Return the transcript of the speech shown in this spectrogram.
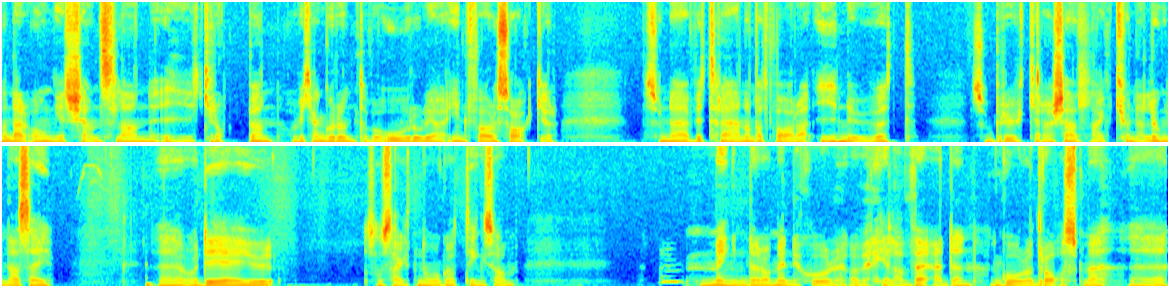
den där ångestkänslan i kroppen och vi kan gå runt och vara oroliga inför saker. Så när vi tränar på att vara i nuet så brukar den känslan kunna lugna sig. Eh, och det är ju som sagt någonting som mängder av människor över hela världen går och dras med. Eh,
